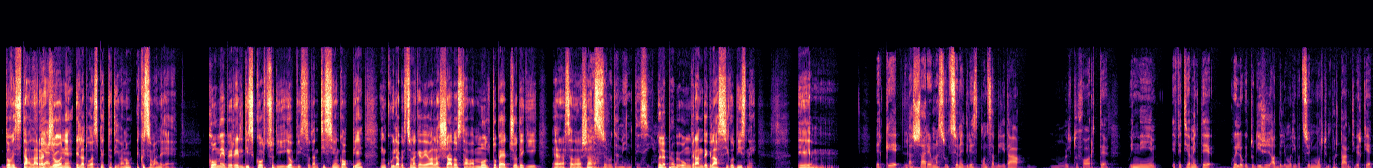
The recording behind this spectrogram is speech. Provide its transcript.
dove sta la ragione Viene. e la tua aspettativa, no? E questo vale come per il discorso di io ho visto tantissime coppie in cui la persona che aveva lasciato stava molto peggio di chi era stata lasciata. Assolutamente sì. Quello è proprio un grande classico Disney. E... Perché lasciare è un'assunzione di responsabilità molto forte, quindi effettivamente quello che tu dici ha delle motivazioni molto importanti perché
